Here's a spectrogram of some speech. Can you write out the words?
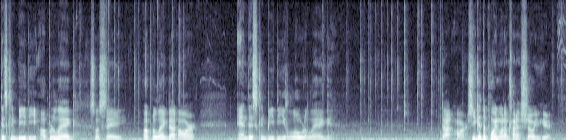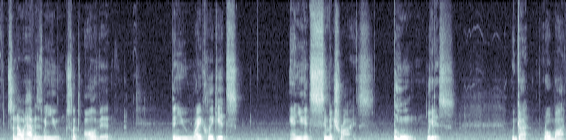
This can be the upper leg, so say upper leg dot R, and this can be the lower leg dot R. So you get the point what I'm trying to show you here. So now what happens is when you select all of it, then you right click it and you hit symmetrize. Boom. Look at this. We got robot.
